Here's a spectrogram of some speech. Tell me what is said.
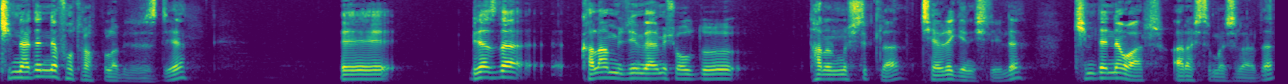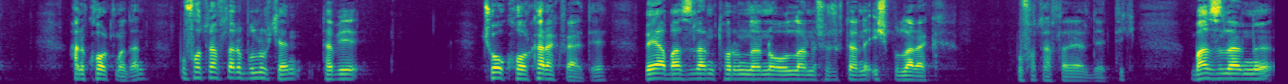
Kimlerden ne fotoğraf bulabiliriz diye. E, biraz da kalan müziğin vermiş olduğu tanınmışlıkla, çevre genişliğiyle kimde ne var araştırmacılarda? Hani korkmadan. Bu fotoğrafları bulurken tabii çoğu korkarak verdi. Veya bazılarının torunlarını, oğullarını, çocuklarına iş bularak bu fotoğrafları elde ettik. Bazılarını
